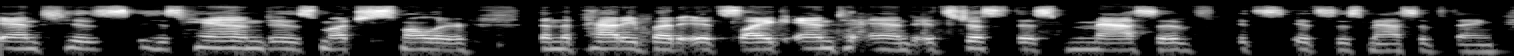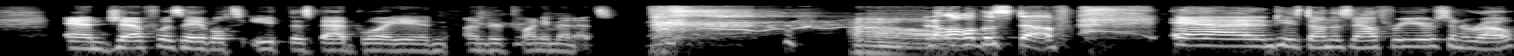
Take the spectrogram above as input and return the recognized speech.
and his his hand is much smaller than the patty but it's like end to end. It's just this massive it's it's this massive thing. And jeff was able to eat this bad boy in under 20 minutes wow. and all the stuff. And he's done this now three years in a row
